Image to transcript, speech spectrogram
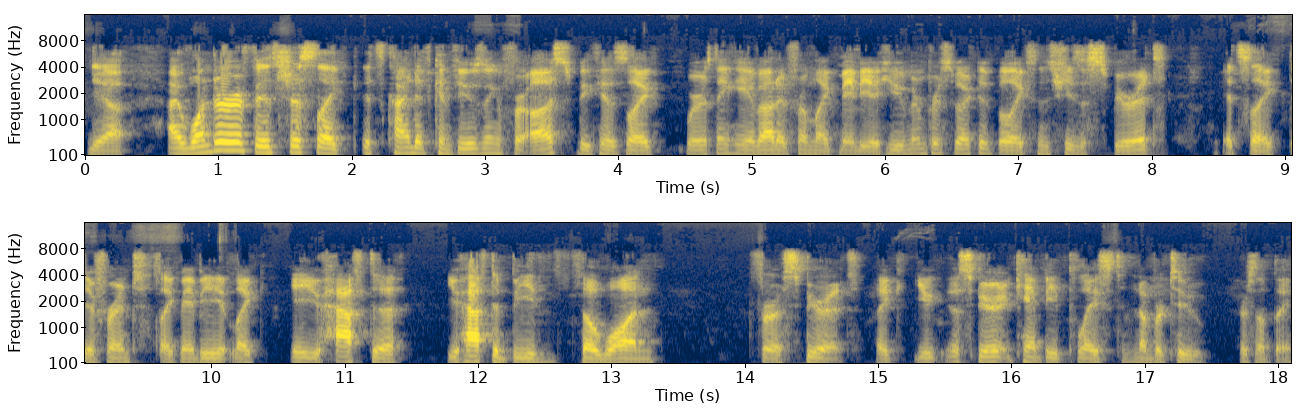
Yeah. I wonder if it's just like it's kind of confusing for us because like we're thinking about it from like maybe a human perspective, but like since she's a spirit, it's like different. Like maybe like you have to you have to be the one for a spirit. Like you a spirit can't be placed number 2 or something.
